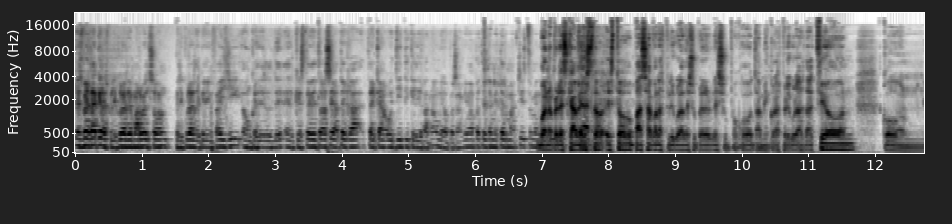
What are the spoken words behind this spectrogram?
es verdad que las películas de Marvel son películas de Kevin Feige, aunque el, de- el que esté detrás sea Taika Taika Waititi que diga, no, mira, pues aquí me apetece meter más chistes. menos Bueno, pero chistes". es que a ver, Claro. esto, esto pasa con las películas de superhéroes y un poco también con las películas de acción, con...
